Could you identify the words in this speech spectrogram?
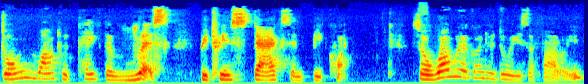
don't want to take the risk between stacks and Bitcoin. So what we're going to do is the following.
